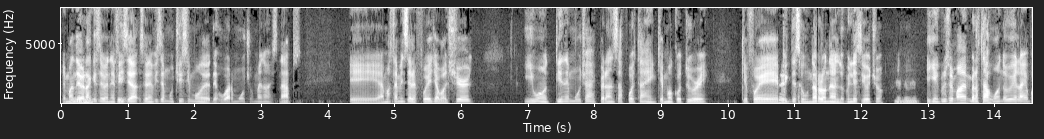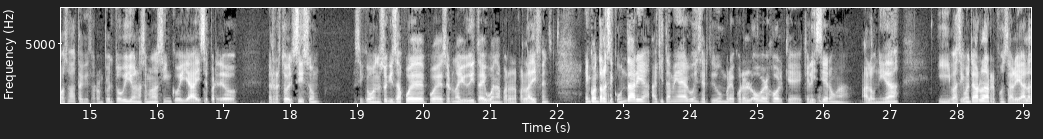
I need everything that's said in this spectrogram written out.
El man de verdad que se beneficia, se beneficia muchísimo de, jugar muchos menos snaps. Eh, además también se le fue Jabal Shirt. Y bueno, tiene muchas esperanzas puestas en Kemoko Toure, que fue pick de segunda ronda en el 2018. Y que incluso el man en verdad estaba jugando bien el año pasado hasta que se rompió el tobillo en la semana 5 y ahí se perdió el resto del season. Así que bueno, eso quizás puede, puede ser una ayudita ahí buena para, para la defense. En cuanto a la secundaria, aquí también hay algo de incertidumbre por el overhaul que, que le hicieron a, a la unidad y básicamente ahora la responsabilidad la,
